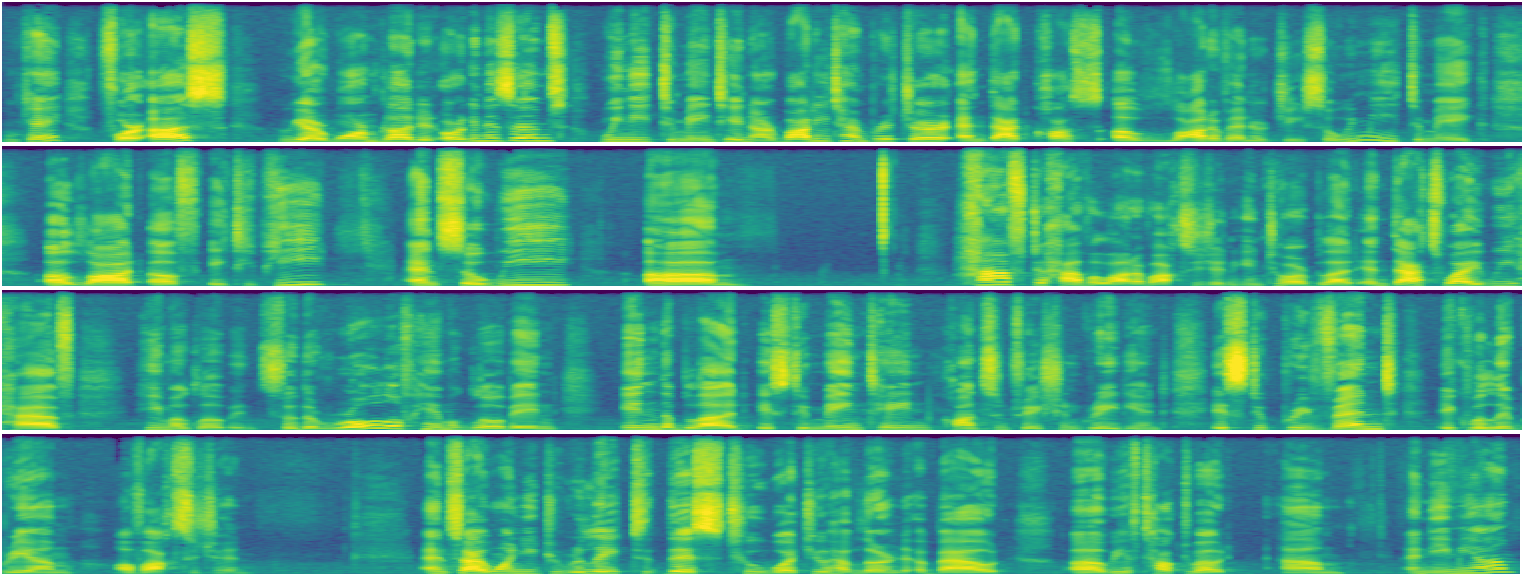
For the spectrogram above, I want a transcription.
Okay, for us, we are warm-blooded organisms. We need to maintain our body temperature, and that costs a lot of energy. So we need to make a lot of ATP, and so we um, have to have a lot of oxygen into our blood, and that's why we have hemoglobin. So the role of hemoglobin in the blood is to maintain concentration gradient, is to prevent equilibrium of oxygen. And so I want you to relate to this to what you have learned about, uh, we have talked about um, anemia.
